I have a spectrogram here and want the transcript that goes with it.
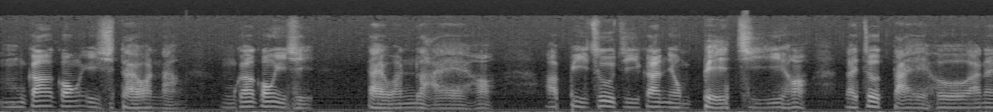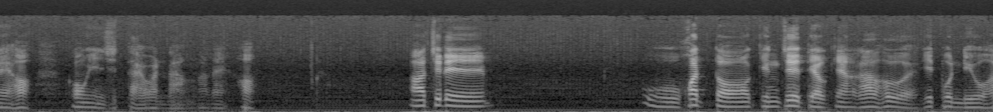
毋敢讲伊是台湾人，毋敢讲伊是台湾来诶吼，啊彼此之间用白纸吼来做代号安尼吼，讲伊是台湾人安尼吼。啊，即个有法度经济条件较好诶日本留学，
